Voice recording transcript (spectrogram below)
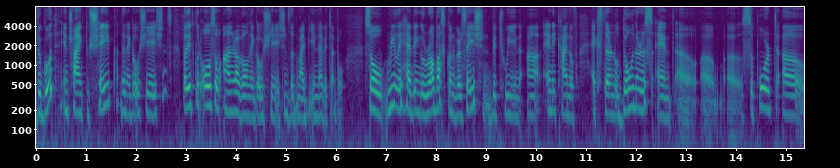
the good in trying to shape the negotiations, but it could also unravel negotiations that might be inevitable. So really having a robust conversation between uh, any kind of external donors and uh, uh, support uh,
